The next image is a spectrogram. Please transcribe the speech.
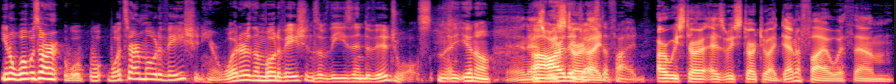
You know, what was our wh- wh- what's our motivation here? What are the motivations of these individuals? Uh, You know, And uh, as we are they start id- justified? Are we start as we start to identify with them?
